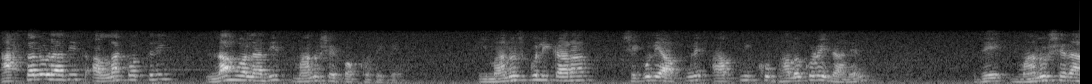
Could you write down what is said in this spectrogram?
আহসানুল হাদিস আল্লাহ কর্তৃক, লাহওয়াল হাদিস মানুষের পক্ষ থেকে। এই মানুষগুলি কারা? সেগুলি আপনি আপনি খুব ভালো করেই জানেন। যে মানুষেরা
